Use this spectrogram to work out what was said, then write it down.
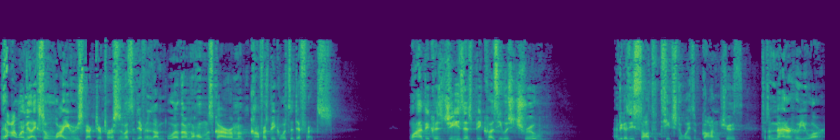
I want to be like, so why you respect your person? What's the difference? I'm, whether I'm a homeless guy or I'm a conference speaker, what's the difference? Why? Because Jesus, because he was true, and because he sought to teach the ways of God in truth, it doesn't matter who you are.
